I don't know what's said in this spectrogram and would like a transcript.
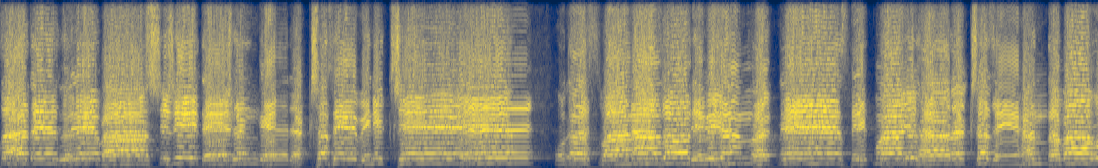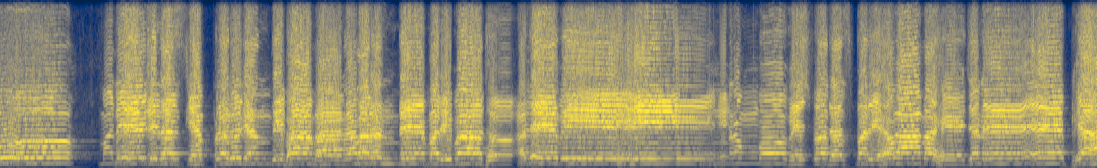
सह ते दुरेवा शिशीते शृङ्गे रक्षसे विनिक्षे उत स्वानासो दिविषम् भग्ने स्थित्वा रक्षसे हन्तबाहु मदेजिदस्य प्ररुजन्ति भामानवरन्ते परिबाधो अदेवी। इन्द्रम् वो विश्वदस्परिहवामहे जनेभ्यः।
